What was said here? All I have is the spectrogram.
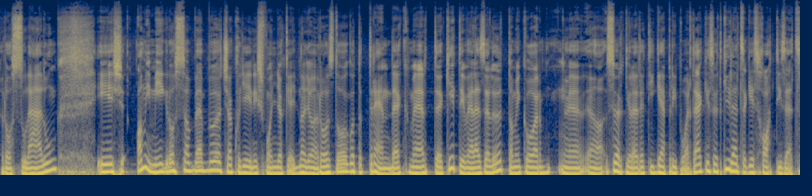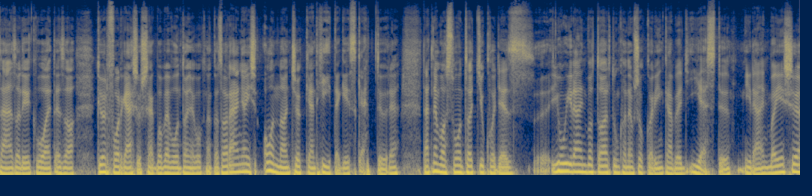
rosszul állunk, és ami még rosszabb ebből, csak hogy én is mondjak egy nagyon rossz dolgot, a trendek, mert két évvel ezelőtt, amikor eh, a Circularity Gap Report elkészült, 9,6% volt ez a körforgásosságba bevont anyagoknak az aránya, és onnan csökkent 7,2-re. Tehát nem azt mondhatjuk, hogy ez jó irányba tartunk, hanem sokkal inkább egy ijesztő irányba. És eh,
